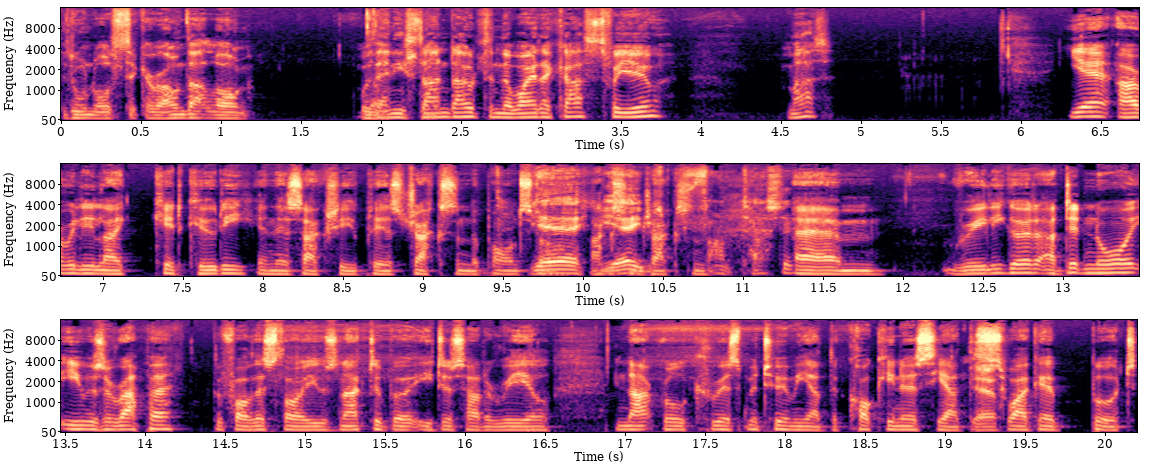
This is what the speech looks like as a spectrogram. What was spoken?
they don't all stick around that long. Was no. any standouts in the wider cast for you, Matt? Yeah, I really like Kid Cudi in this. Actually, he plays Jackson, the porn star. Yeah, Jackson yeah, Jackson. Fantastic. Um, really good. I didn't know he was a rapper before this. Thought he was an actor, but he just had a real natural charisma to him. He had the cockiness, he had the yeah. swagger, but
